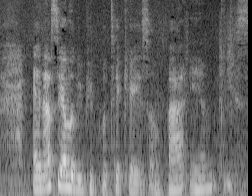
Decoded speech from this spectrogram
and I say I love you people. Take care of yourself. Bye and peace.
